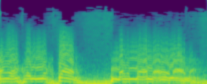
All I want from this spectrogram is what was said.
آیا خود مختار بر مال اولادا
